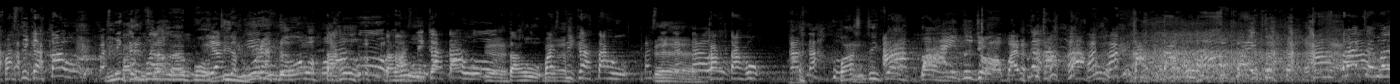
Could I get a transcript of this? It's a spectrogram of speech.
Pastikah tahu? Ini kan ngerepotin. Iya, kurang dong. Tahu. Tahu. Pastikah tahu? Tahu. Pastikah tahu? Pastikan tahu. Kah tahu? Kah tahu. Pastikah Apa itu jawaban? Kah tahu? Kah tahu? Apa itu? Kah Cak, coba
